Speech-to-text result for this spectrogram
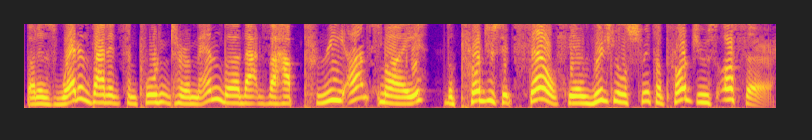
but as well as that, it's important to remember that Vahapri Atzmai, the produce itself, the original Shmita produce, also,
